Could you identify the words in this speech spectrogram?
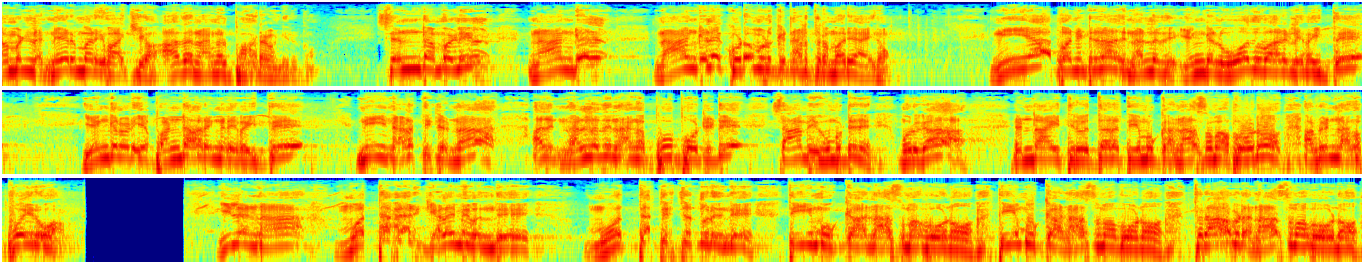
தமிழ்ல நேர்மறை வாக்கியம் அதை நாங்கள் பாட வேண்டியிருக்கோம். செந்தமிழில் நாங்கள் நாங்களே குடமுழுக்கு நடத்துற மாதிரி ஆயிரும். நீயா பண்ணிட்டனா அது நல்லது. எங்கள் ஓதுவார்களை வைத்து எங்களுடைய பண்டாரங்களை வைத்து நீ நடத்திட்டனா அது நல்லது. நாங்க பூ போட்டுட்டு சாமி கும்பிட்டு முருகா ரெண்டாயிரத்தி இருபத்தி ஆறு திமுக நாசமா போடும் அப்படின்னு நாங்க போயிருவோம். இல்லன்னா மொத்த பேர் கிளம்பி வந்து மொத்த திருச்செந்தூருங்க திமுக நாசமா போகணும் திமுக நாசமா போகணும் திராவிட நாசமா போகணும்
